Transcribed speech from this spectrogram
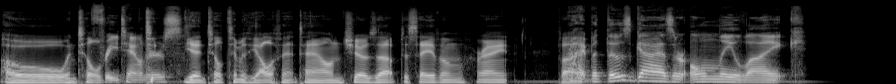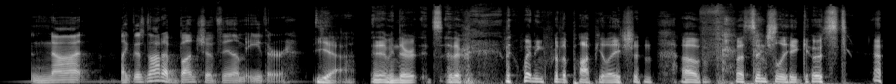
oh until freetowners yeah until timothy olyphant town shows up to save them right? But right but those guys are only like not like there's not a bunch of them either. Yeah, I mean they're it's they're they're waiting for the population of essentially a ghost town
